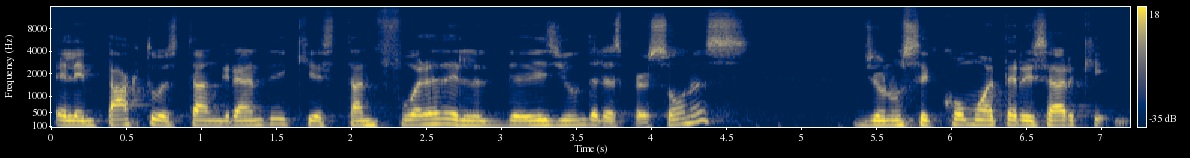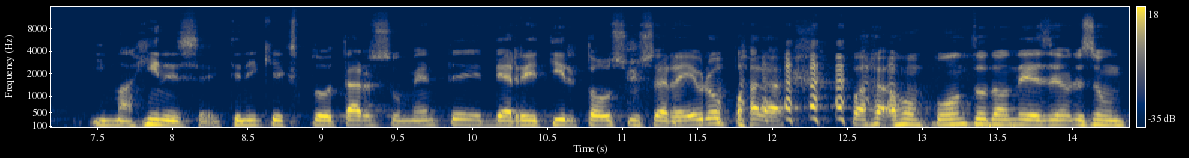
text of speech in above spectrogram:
el impacto es tan grande que es tan fuera de la visión de las personas. Yo no sé cómo aterrizar que, imagínense, tiene que explotar su mente, derretir todo su cerebro para, para un punto donde es, es, un,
